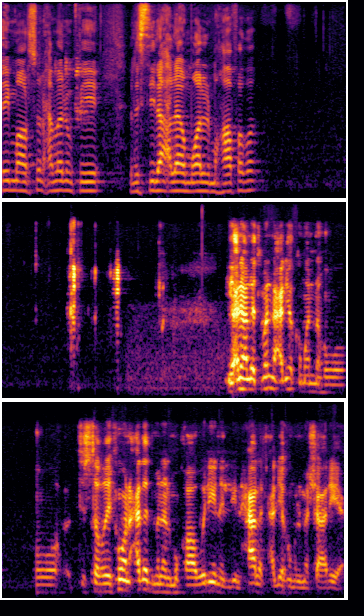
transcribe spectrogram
يمارسون عملهم في الاستيلاء على أموال المحافظة؟ يعني أنا أتمنى عليكم أنه تستضيفون عدد من المقاولين اللي انحالت عليهم المشاريع.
